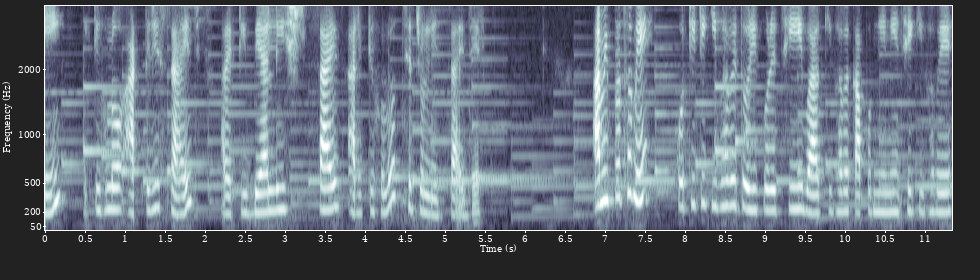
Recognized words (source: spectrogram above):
নেই। একটি হলো আটত্রিশ সাইজ আর একটি বিয়াল্লিশ সাইজ আর একটি হলো ছেচল্লিশ সাইজের। আমি প্রথমে কোটিটি কীভাবে তৈরি করেছি বা কীভাবে কাপড় নিয়ে নিয়েছি, কীভাবে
